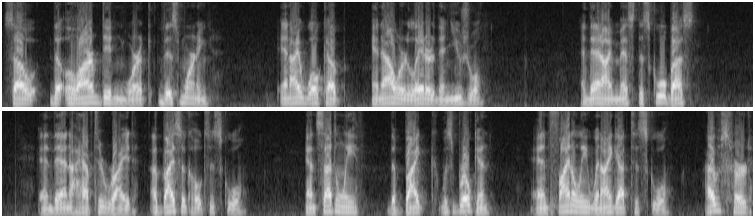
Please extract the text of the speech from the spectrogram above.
so the alarm didn't work this morning, and I woke up an hour later than usual. And then I missed the school bus and then I have to ride a bicycle to school. And suddenly the bike was broken. And finally, when I got to school, I was heard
